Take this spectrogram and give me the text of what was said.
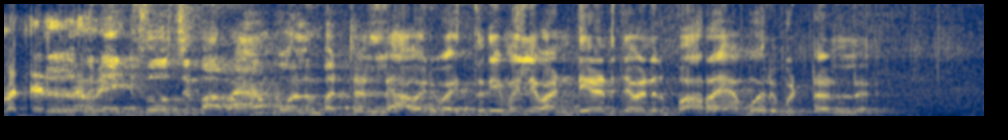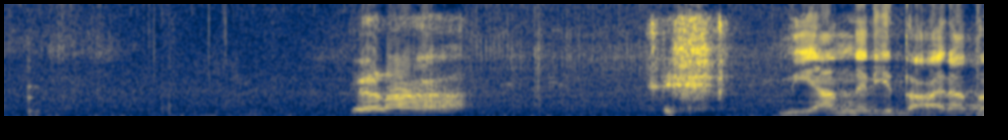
പറ്റില്ല അവന് എക്സോസ്റ്റ് പറയാൻ പോലും പറ്റില്ല ഒരു ഇത്രയും വലിയ വണ്ടി അടിച്ച് അവന് പറയാൻ പോലും പറ്റില്ല നീ അന്ന് എനിക്ക് താരാത്ത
